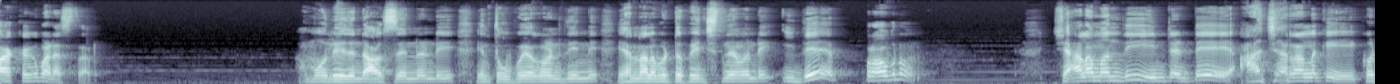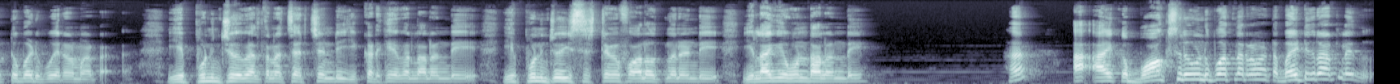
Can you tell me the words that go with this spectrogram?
పక్కకు పడేస్తారు. అమ్మో లేదండి ఆక్సిజన్ అండి ఇంత ఉపయోగం అండి దీన్ని ఎన్నాళ్ళ బట్టు పెంచుతున్నామండి? ఇదే ప్రాబ్లం చాలామంది ఏంటంటే ఆచారాలకి కట్టుబడిపోయారనమాట ఎప్పటి నుంచో వెళ్తున్న చర్చ్ అండి ఇక్కడికే వెళ్ళాలండి ఎప్పటి నుంచో ఈ సిస్టమే ఫాలో అవుతున్నానండి ఇలాగే ఉండాలండి. ఆ యొక్క బాక్స్లో ఉండిపోతున్నారనమాట బయటకు రావట్లేదు.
